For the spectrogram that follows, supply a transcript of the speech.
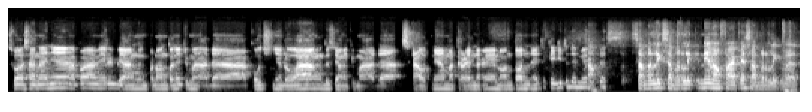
Suasananya apa mirip yang penontonnya cuma ada coachnya doang, terus yang cuma ada scoutnya sama trainernya nonton. Nah itu kayak gitu deh mirip deh. Summer League, Summer League. Ini emang vibe-nya Summer League banget.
